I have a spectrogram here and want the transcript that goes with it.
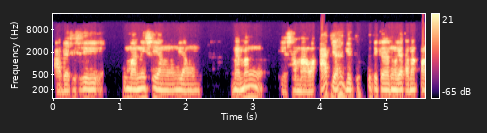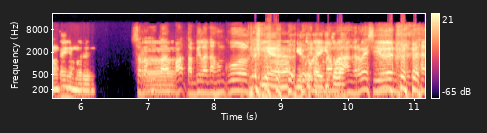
ada sisi humanis yang yang memang ya sama aja gitu ketika ngelihat anak pang teh nyemeureun Serem Eh. tampa- tampilannya hungkul gitu. iya gitu kayak gitulah we sieun gitu kan.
